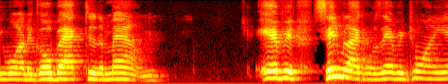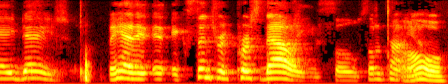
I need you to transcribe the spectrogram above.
He wanted to go back to the mountain. Every seemed like it was every twenty eight days. They had eccentric personalities, so sometimes Oh,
